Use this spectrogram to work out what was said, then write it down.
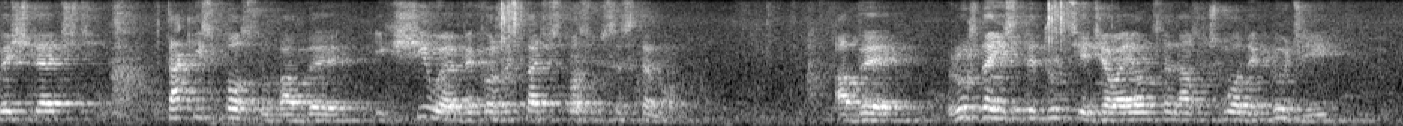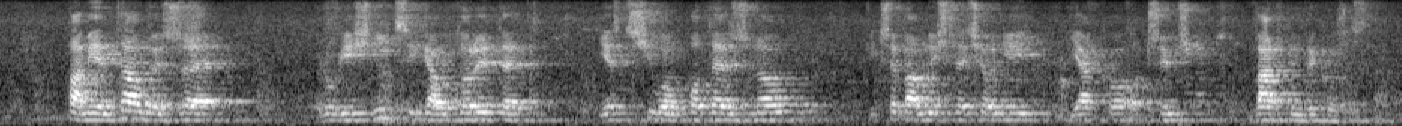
myśleć w taki sposób, aby ich siłę wykorzystać w sposób systemowy. Aby różne instytucje działające na rzecz młodych ludzi pamiętały, że rówieśnicy ich autorytet jest siłą potężną i trzeba myśleć o niej jako o czymś wartym wykorzystania.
